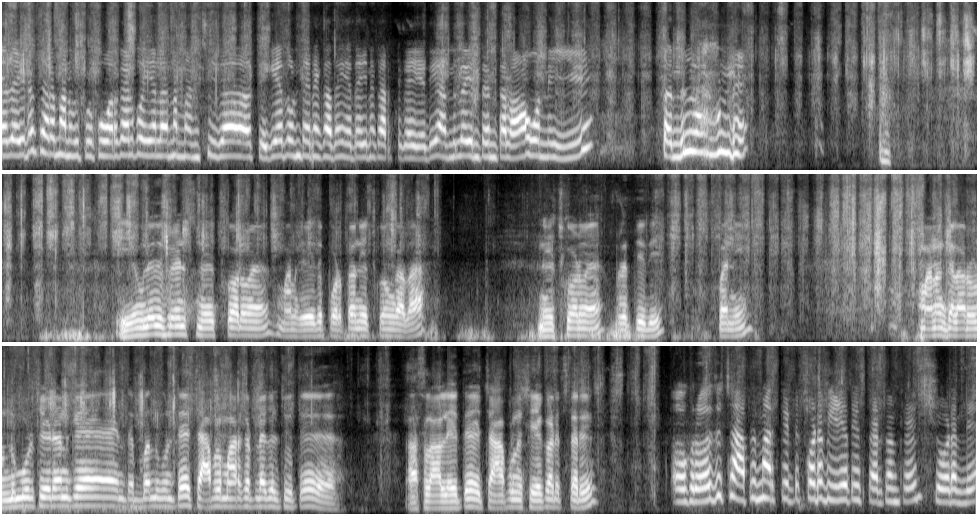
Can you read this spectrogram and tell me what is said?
ఏదైనా సరే మనం ఇప్పుడు కూరగాయలు పోయాలన్నా మంచిగా తెగేది ఉంటేనే కదా ఏదైనా కరెక్ట్గా అయ్యేది. అందులో ఇంత ఇంత లావు ఉన్నాయి. పందులా ఉన్నాయి. ఏం లేదు ఫ్రెండ్స్ నేర్చుకోవడమే. మనకి ఏదో పుడతా నేర్చుకోం కదా. నేర్చుకోవడమే ప్రతిదీ పని. మనకి ఇలా రెండు మూడు చేయడానికే ఇంత ఇబ్బందిగా ఉంటే చేపల మార్కెట్లోకి వెళ్ళి చూస్తే అసలు వాళ్ళైతే చేపలను సేకడిస్తారు ఒక రోజు చేపల మార్కెట్కి కూడా వీడియో తీసి పెడతాం ఫ్రెండ్స్ చూడండి.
